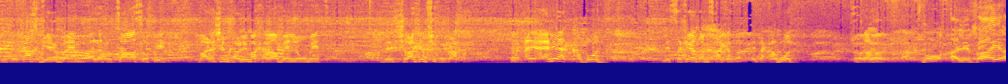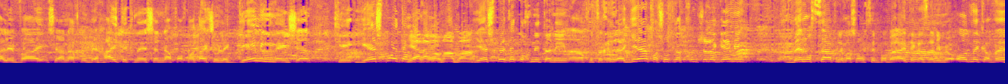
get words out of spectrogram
אני כל כך גאה בהם על התוצר הסופי ועל זה שהם מקבלים הכרה בינלאומית, ושרק ימשיכו ככה. היה לי הכבוד לסקר את המשחק הזה, את הכבוד. כמו, הלוואי, הלוואי שאנחנו בהייטק nation נהפוך מתישהו ל gaming nation, כי יש פה את המקום, הבא. יש פה את התוכניתנים, אנחנו צריכים להגיע פשוט לתחום של ה gaming, בנוסף למה שאנחנו עושים פה בהייטק, אז אני מאוד מקווה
